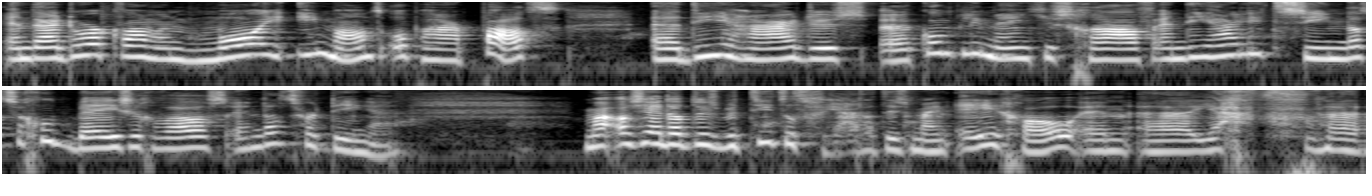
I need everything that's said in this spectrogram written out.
En daardoor kwam een mooi iemand op haar pad. Uh, die haar dus uh, complimentjes gaf en die haar liet zien dat ze goed bezig was en dat soort dingen. Maar als jij dat dus betitelt van ja, dat is mijn ego. En uh, ja,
